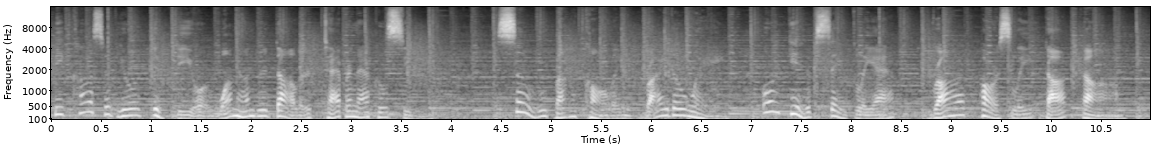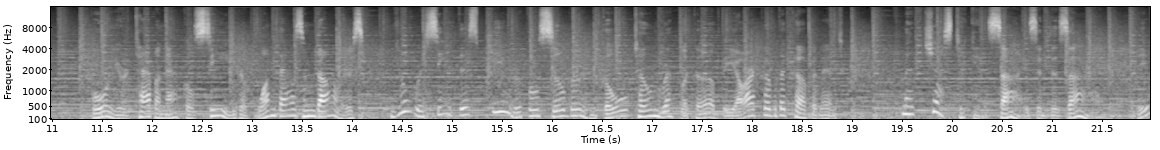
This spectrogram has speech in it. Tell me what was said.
because of your 50 or $100 tabernacle seed. Sow by calling right away or give safely at rodparsley.com. For your tabernacle seed of $1,000, you'll receive this beautiful silver and gold tone replica of the Ark of the Covenant. Majestic in size and design, it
